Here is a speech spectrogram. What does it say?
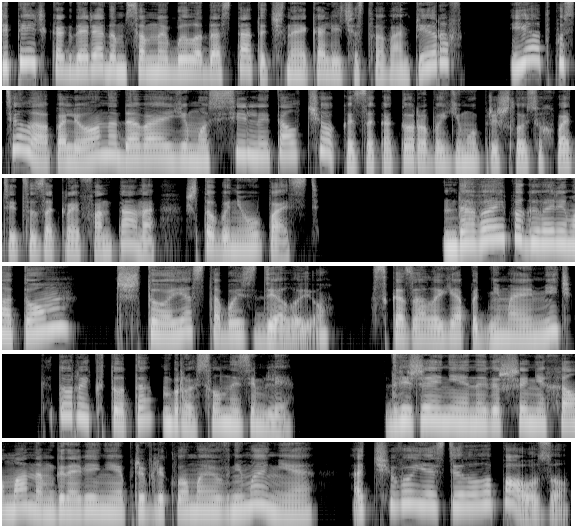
Теперь, когда рядом со мной было достаточное количество вампиров, я отпустила Аполеона, давая ему сильный толчок, из-за которого ему пришлось ухватиться за край фонтана, чтобы не упасть. «Давай поговорим о том, что я с тобой сделаю», — сказала я, поднимая меч, который кто-то бросил на земле. Движение на вершине холма на мгновение привлекло моё внимание, отчего я сделала паузу,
